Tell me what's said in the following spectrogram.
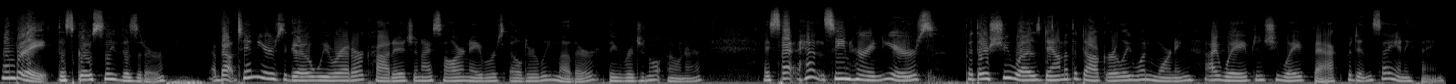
Number eight, this ghostly visitor. About 10 years ago, we were at our cottage and I saw our neighbor's elderly mother, the original owner. I sat, hadn't seen her in years, but there she was down at the dock early one morning. I waved and she waved back, but didn't say anything.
